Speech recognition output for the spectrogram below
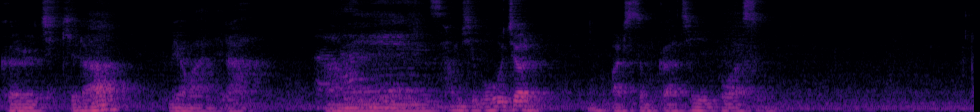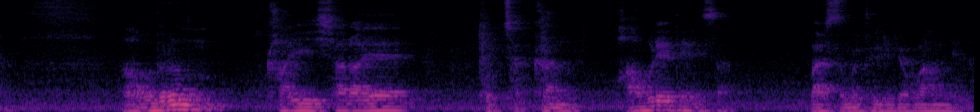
그를 지키라 명하니라 아멘 35절 말씀까지 보았습니다 아, 오늘은 가이사라에 도착한 바울에 대해서 말씀을 드리려고 합니다.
